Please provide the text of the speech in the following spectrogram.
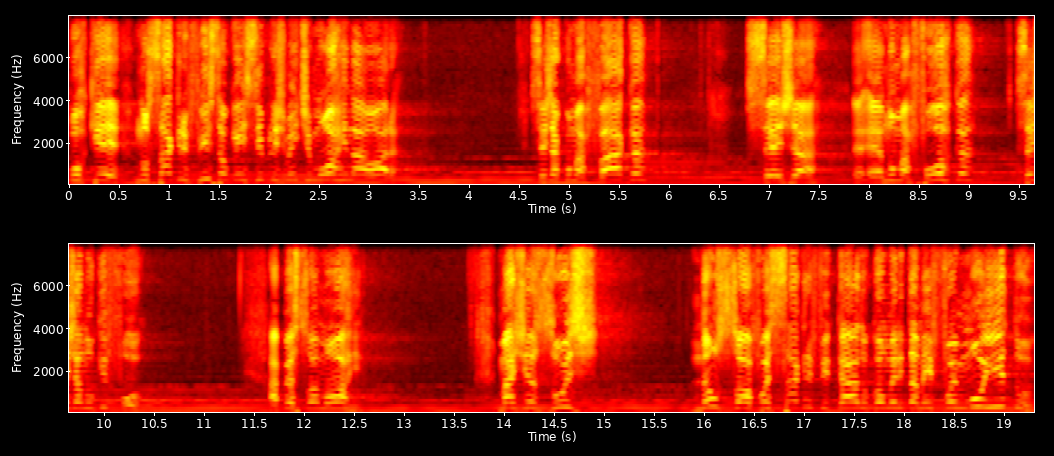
Porque no sacrifício alguém simplesmente morre na hora seja com uma faca, seja é, é, numa forca, seja no que for, a pessoa morre. Mas Jesus não só foi sacrificado, como ele também foi moído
